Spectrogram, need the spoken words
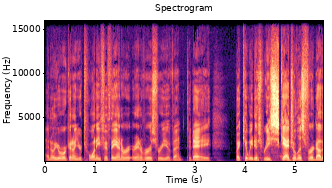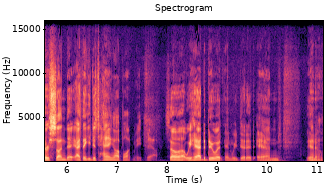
I know you're working on your 25th anniversary event today, but can we just reschedule this for another Sunday? I think he'd just hang up on me. Yeah. So uh, we had to do it, and we did it. And, you know.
